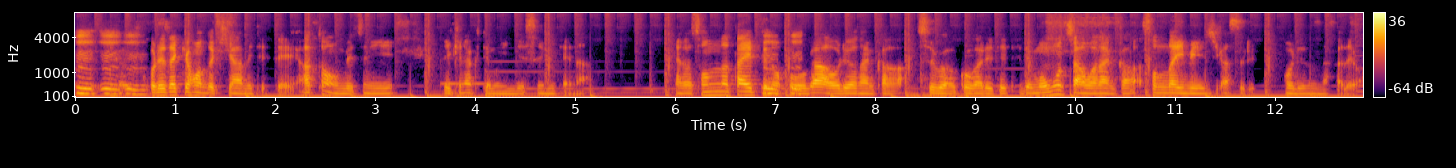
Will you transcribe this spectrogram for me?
うんうんうん、これだけ本当極めててあとは別にできなくてもいいんですみたいな。なんかそんなタイプの方が俺はなんかすごい憧れてて、でももちゃんはなんかそんなイメージがする。俺の中では。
